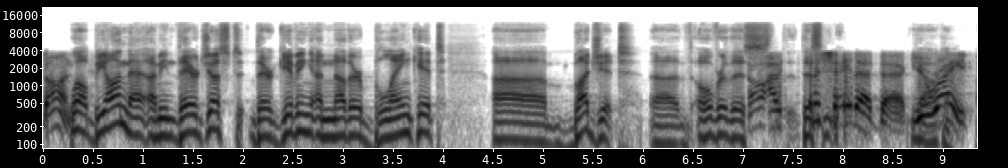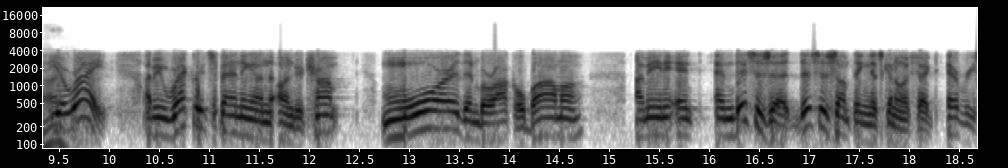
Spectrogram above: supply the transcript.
done. Well, beyond that, I mean, they're just they're giving another blanket uh, budget uh, over this. I was this going to say that, Beck. You're Yeah, right. Right. You're right. I mean, record spending on, under Trump more than Barack Obama. I mean, and and this is a this is something that's going to affect every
